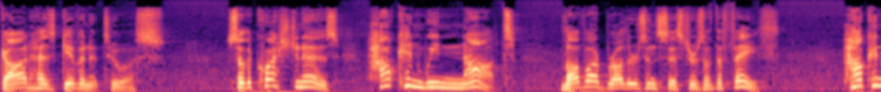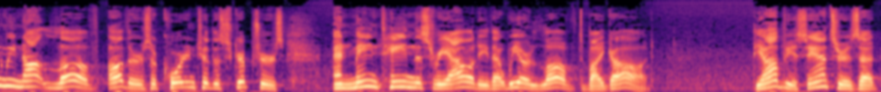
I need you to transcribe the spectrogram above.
God has given it to us. So the question is how can we not love our brothers and sisters of the faith? How can we not love others according to the scriptures and maintain this reality that we are loved by God? The obvious answer is that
